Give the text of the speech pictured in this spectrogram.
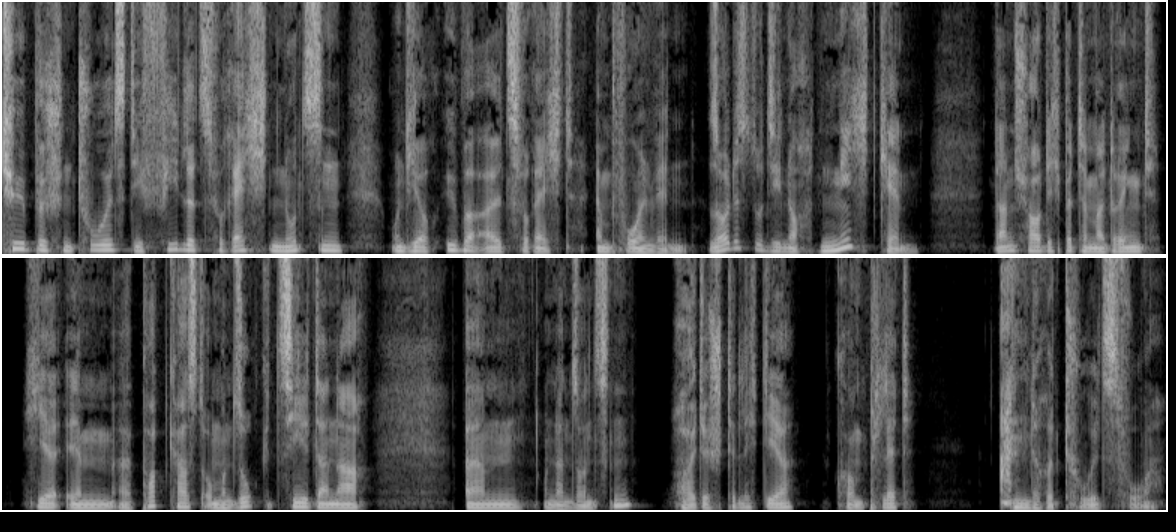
typischen Tools, die viele zu Recht nutzen und die auch überall zu Recht empfohlen werden. Solltest du sie noch nicht kennen, dann schau dich bitte mal dringend hier im äh, Podcast um und such gezielt danach. Ähm, und ansonsten, heute stelle ich dir komplett andere Tools vor.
